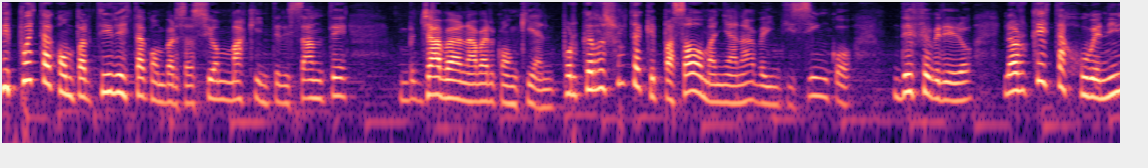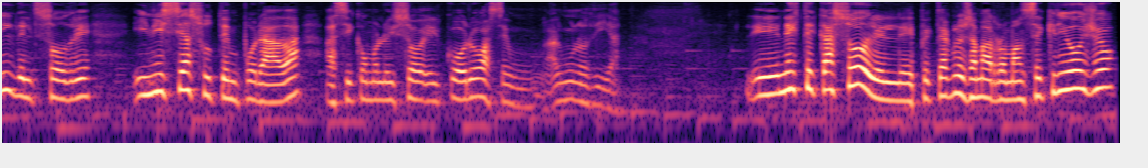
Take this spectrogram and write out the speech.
dispuesta a compartir esta conversación más que interesante. Ya van a ver con quién, porque resulta que pasado mañana, 25 de febrero, la Orquesta Juvenil del Sodre inicia su temporada, así como lo hizo el coro hace algunos días. En este caso, el espectáculo se llama Romance Criollo,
